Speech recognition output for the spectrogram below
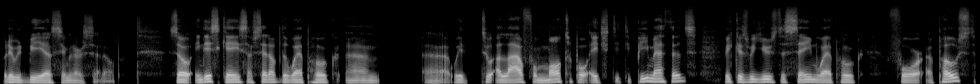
but it would be a similar setup. So in this case, I've set up the webhook um, uh, with to allow for multiple HTTP methods because we use the same webhook for a post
